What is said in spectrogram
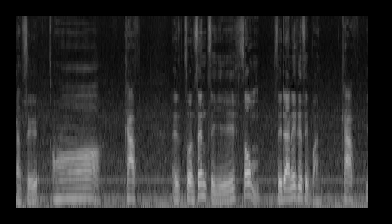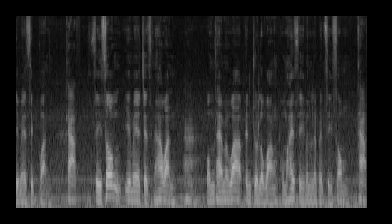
การซื้ออ๋อครับไอ้ส่วนเส้นสีส้ม สีแดงนี่คือ 10 วันครับ EMA 10 วันครับ สีส้ม EMA 75 วันอ่าผมแทนมันว่าเป็นจุดระวัง ผมให้สีมันเลยเป็นสีส้มครับ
